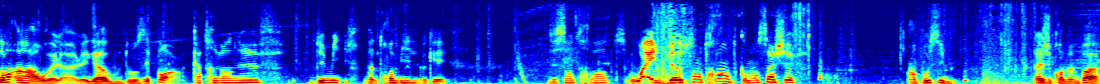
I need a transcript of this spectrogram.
101. Ah ouais, là, les gars, vous dosez pas. 89. 2000, 23 000, ok. 230. Ouais, 230 Comment ça, chef? Impossible. Là, j'y crois même pas.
